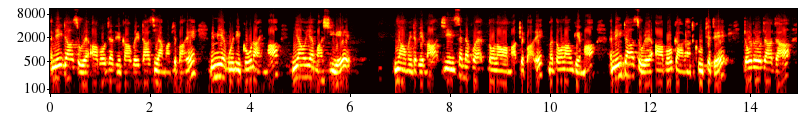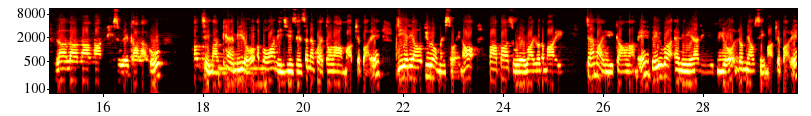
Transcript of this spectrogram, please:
အမြိတ်တာဆိုတဲ့အာဘောဓာတ်နဲ့ကောက်ပဲတားဆီးရမှာဖြစ်ပါတယ်မိမိရဲ့မွေးနေ့9နိုင်မှာမြောက်ရက်မှာရှိတဲ့ညောင်မင်းတစ်ပင်မှာရေ12ခွက်သုံးလောင်းအောင်မှာဖြစ်ပါတယ်မသုံးလောင်းခင်မှာအမိတာဆိုတဲ့အာဘောကာရာတစ်ခုဖြစ်တဲ့ဒေါဒေါတာတာလာလာလာလာပီဆိုတဲ့ကာရာကို အောက်ချိန်မှာခံပြီးတော့အပေါ်ကနေရေစင်12ခွက်သုံးလောင်းအောင်မှာဖြစ်ပါတယ်ဒီအရာကိုပြုလုပ်မယ်ဆိုရင်တော့ပါပဆိုတဲ့ဝါရောသမားတွေကျမ်းမာရေးကောင်းလာမယ်ဘေးဝအန်ရကနေပြီးတော့လွတ်မြောက်စေမှာဖြစ်ပါတယ်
